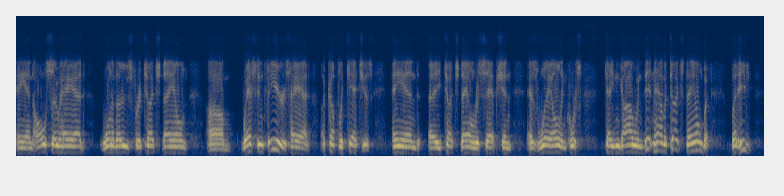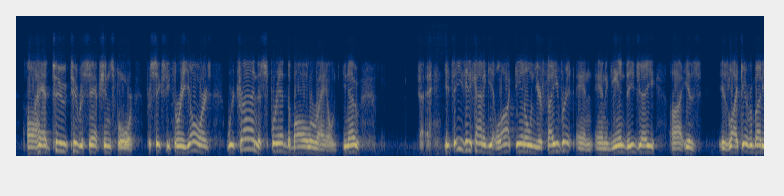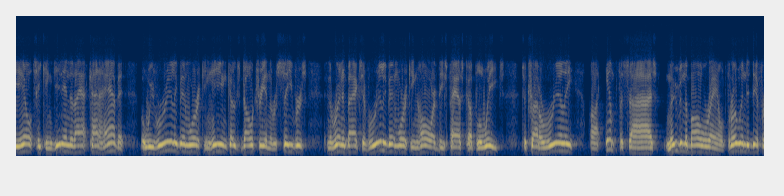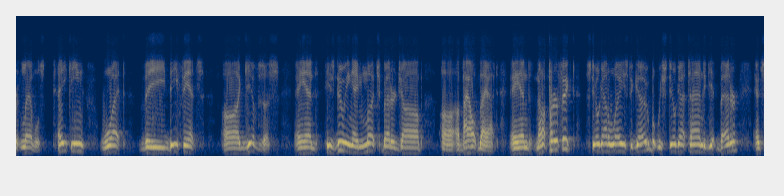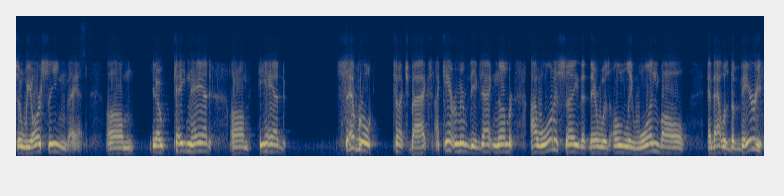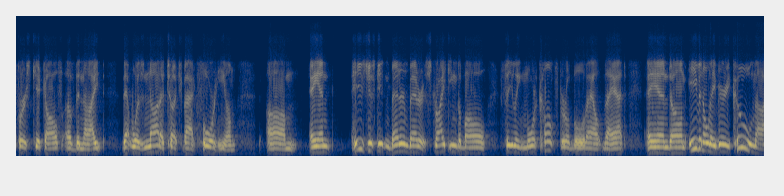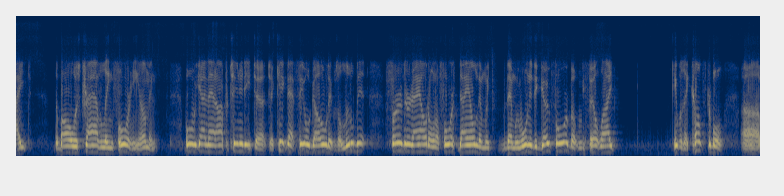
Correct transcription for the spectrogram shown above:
and also had one of those for a touchdown. Um, Weston Fears had a couple of catches and a touchdown reception as well. And of course, Caden Godwin didn't have a touchdown, but but he uh, had two two receptions for for 63 yards. We're trying to spread the ball around. You know, it's easy to kind of get locked in on your favorite, and and again, DJ uh, is is like everybody else. He can get into that kind of habit, but we've really been working. He and Coach Daltrey and the receivers and the running backs have really been working hard these past couple of weeks to try to really uh, emphasize moving the ball around, throwing to different levels, taking what the defense uh, gives us. And he's doing a much better job uh, about that. And not perfect, Still got a ways to go, but we still got time to get better, and so we are seeing that. Um, you know, Caden had um, he had several touchbacks. I can't remember the exact number. I want to say that there was only one ball, and that was the very first kickoff of the night that was not a touchback for him. Um, and he's just getting better and better at striking the ball, feeling more comfortable about that. And um, even on a very cool night, the ball was traveling for him. And boy, we got that opportunity to to kick that field goal. It was a little bit further out on a fourth down than we than we wanted to go for, but we felt like it was a comfortable uh,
